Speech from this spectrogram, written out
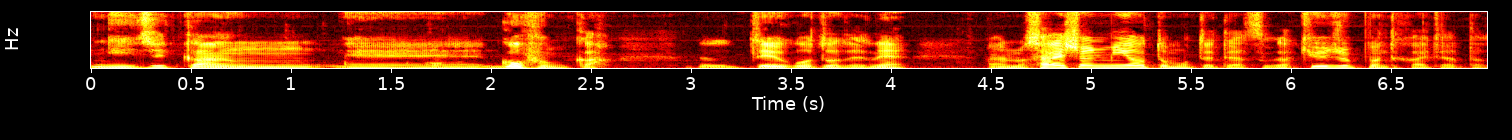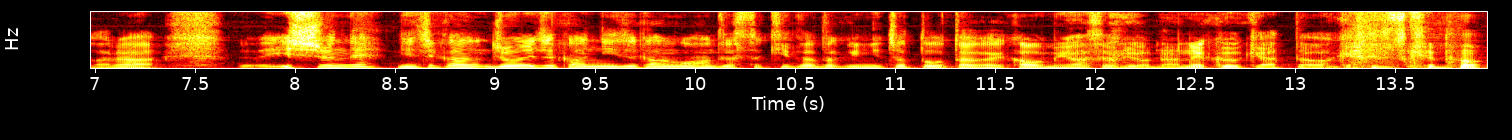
2時間、えー5分か。っていうことでね、あの、最初に見ようと思ってたやつが90分って書いてあったから、一瞬ね、2時間、上映時間2時間5分ですと聞いたときに、ちょっとお互い顔見合わせるようなね、空気あったわけですけど、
